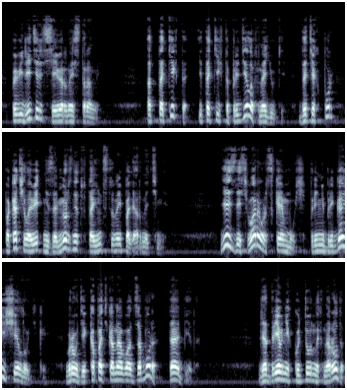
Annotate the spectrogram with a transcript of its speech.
– повелитель северной стороны. От таких-то и таких-то пределов на юге до тех пор, пока человек не замерзнет в таинственной полярной тьме. Есть здесь варварская мощь, пренебрегающая логикой, вроде копать канаву от забора до обеда. Для древних культурных народов,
